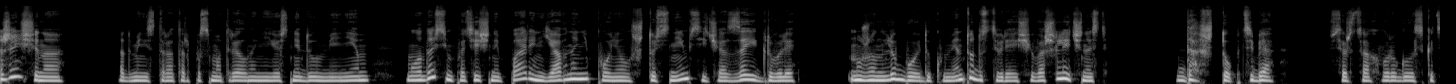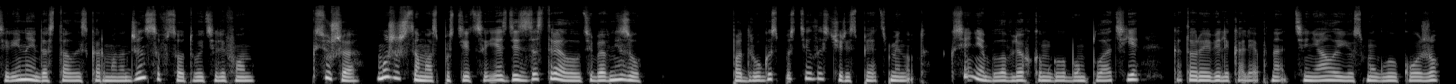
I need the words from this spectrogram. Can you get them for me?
«Женщина...» — администратор посмотрел на нее с недоумением. Молодой симпатичный парень явно не понял, что с ним сейчас заигрывали. Нужен любой документ, удостоверяющий вашу личность. «Да чтоб тебя!» В сердцах выругалась Катерина и достала из кармана джинсов сотовый телефон. «Ксюша, можешь сама спуститься? Я здесь застряла у тебя внизу». Подруга спустилась через пять минут. Ксения была в легком голубом платье, которое великолепно оттеняло ее смуглую кожу.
